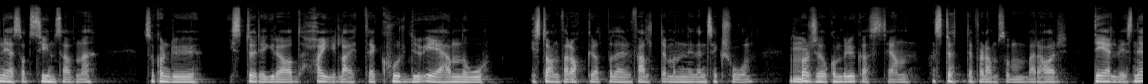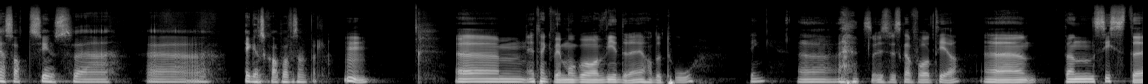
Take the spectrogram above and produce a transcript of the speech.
nedsatt synsevne, så kan du i større grad highlighte hvor du er nå, i stedet for akkurat på det feltet, men i den seksjonen. Mm. Kanskje det kan brukes til en, en støtte for dem som bare har delvis nedsatt synsegenskaper, eh, egenskaper, for eksempel. mm. Um, Jeg tenker vi må gå videre. Jeg hadde to ting, uh, så hvis vi skal få tida. Uh, den siste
